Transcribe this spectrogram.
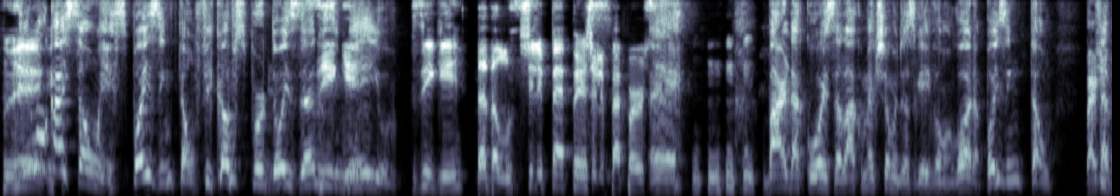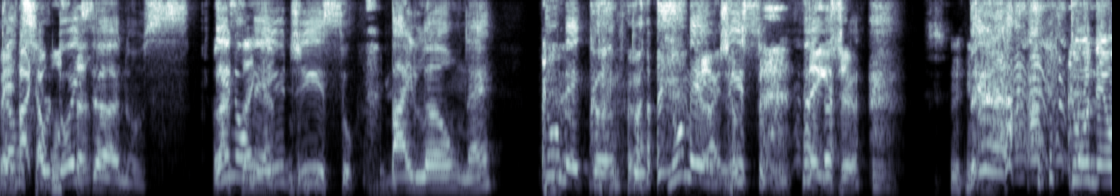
Que locais são esses? Pois então, ficamos por dois anos Zig. e meio. Ziggy, Dada Luz. Chili Peppers. Chili Peppers. É. Bar da coisa lá, como é que chama de as gays vão agora? Pois então, Bar da ficamos Bete. por Augusta. dois anos. E no Lasanha. meio disso, bailão, né? No meio canto, no meio disso, Danger. Túnel.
